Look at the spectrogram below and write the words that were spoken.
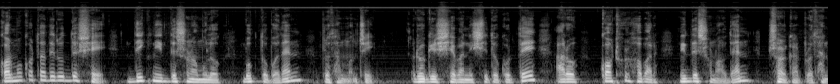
কর্মকর্তাদের উদ্দেশ্যে দিক নির্দেশনামূলক বক্তব্য দেন প্রধানমন্ত্রী। রোগীর সেবা নিশ্চিত করতে আরও কঠোর হবার নির্দেশনাও দেন সরকার প্রধান।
